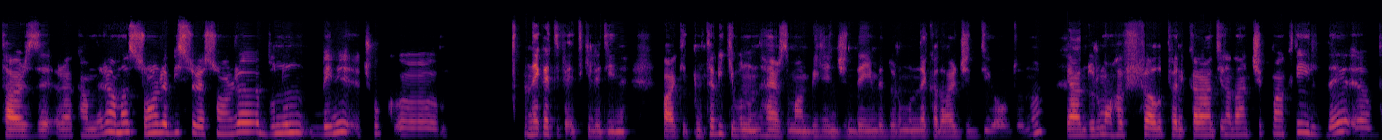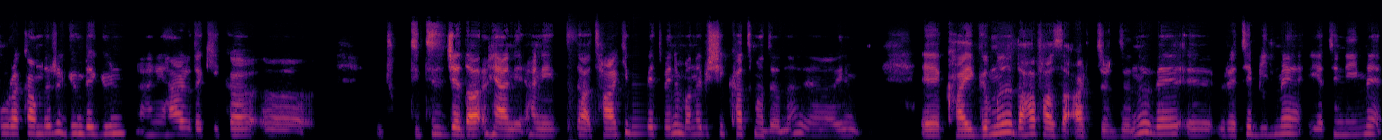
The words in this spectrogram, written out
tarzı rakamları ama sonra bir süre sonra bunun beni çok e, negatif etkilediğini fark ettim. Tabii ki bunun her zaman bilincindeyim ve durumun ne kadar ciddi olduğunu. Yani durumu hafife alıp hani karantinadan çıkmak değil de e, bu rakamları gün be gün hani her dakika e, çok titizce da yani hani da, takip etmenin bana bir şey katmadığını, e, benim e, kaygımı daha fazla arttırdığını ve e, üretebilme yeteneğimi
